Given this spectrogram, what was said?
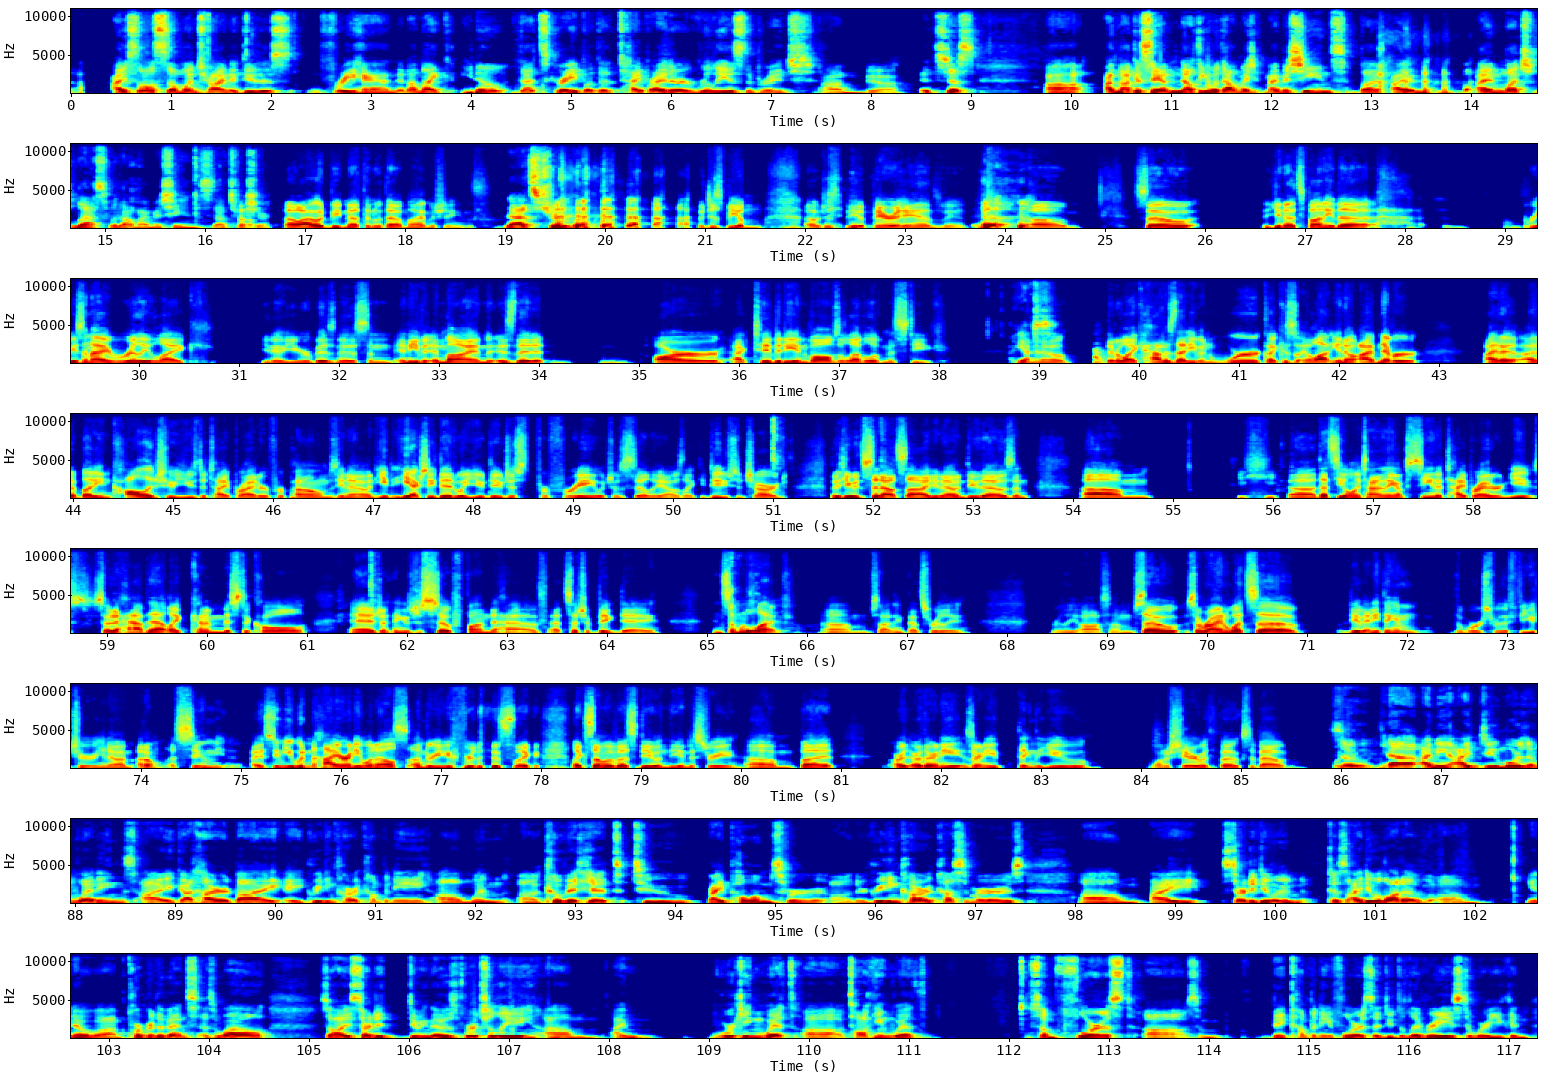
I saw someone trying to do this freehand, and I'm like, you know, that's great, but the typewriter really is the bridge. Um, yeah, It's just, uh, I'm not gonna say I'm nothing without my, my machines, but I am I am much less without my machines. That's for sure. Oh, I would be nothing without my machines. That's true, bro. I would just be a, I would just be a pair of hands, man. Um, so, you know, it's funny the the reason I really like, you know, your business and and even in mine is that it our activity involves a level of mystique. yes. You know, they're like, how does that even work? Like, because a lot, you know, I've never I had a I had a buddy in college who used a typewriter for poems, you know, and he he actually did what you do just for free, which was silly. I was like, dude, you should charge. But he would sit outside, you know, and do those. And um he uh that's the only time I think I've seen a typewriter in use. So to have that like kind of mystical edge, I think is just so fun to have at such a big day in someone's Totally. life. Um, so I think that's really, really awesome. So, so Ryan, what's uh, do you have anything in the works for the future? You know, I'm, I don't assume, you- I assume you wouldn't hire anyone else under you for this, like, like some of us do in the industry. Um, but are, are there any, is there anything that you want to share with folks about? what So yeah, I mean, I do more than weddings. I got hired by a greeting card company um, when uh, COVID hit to write poems for uh, their greeting card customers. Um, I started doing because I do a lot of um, you know um, corporate events as well. So I started doing those virtually. Um, I'm working with uh, talking with some florist, uh, some big company florists that do deliveries to where you can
